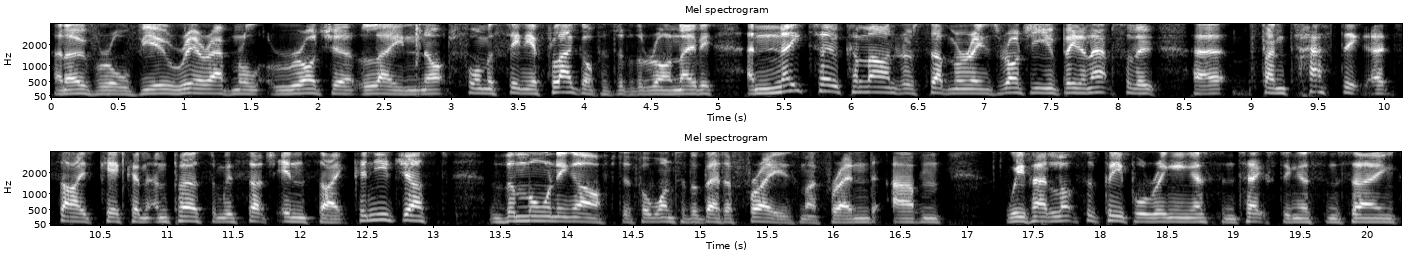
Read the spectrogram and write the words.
an overall view. Rear Admiral Roger Lane-Nott former senior flag officer of the Royal Navy and NATO commander of submarines. Roger, you've been an absolute uh, fantastic uh, sidekick and, and person with such insight. Can you just, the morning after, for want of a better phrase, my friend, um, we've had lots of people ringing us and texting us and saying,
